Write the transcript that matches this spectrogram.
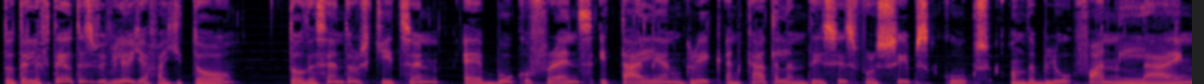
Το τελευταίο της βιβλίο για φαγητό, το The Center's Kitchen, A Book of French, Italian, Greek and Catalan Dishes for Ship's Cooks on the Blue Funnel Line,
